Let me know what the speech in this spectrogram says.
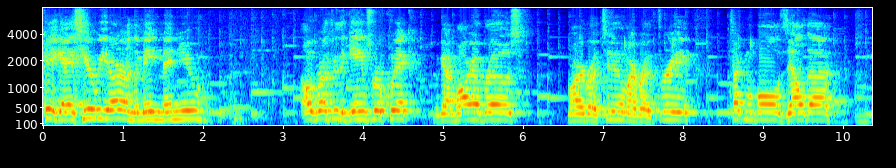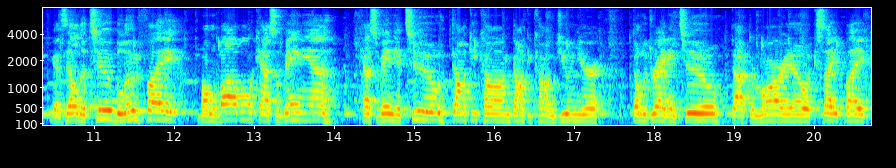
Okay guys, here we are on the main menu. I'll run through the games real quick. We got Mario Bros, Mario Bros 2, Mario Bros 3, Tecmo Bowl, Zelda, we got Zelda 2, Balloon Fight, Bubble Bobble, Castlevania, Castlevania 2, Donkey Kong, Donkey Kong Jr., Double Dragon 2, Dr. Mario, Excitebike,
